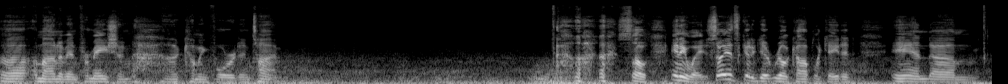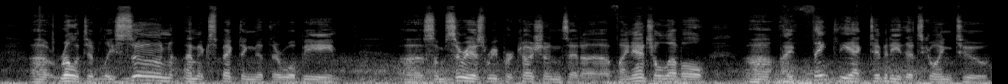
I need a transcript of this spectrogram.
uh, amount of information uh, coming forward in time. so anyway, so it's going to get real complicated, and um, uh, relatively soon, I'm expecting that there will be uh, some serious repercussions at a financial level. Uh, I think the activity that's going to,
